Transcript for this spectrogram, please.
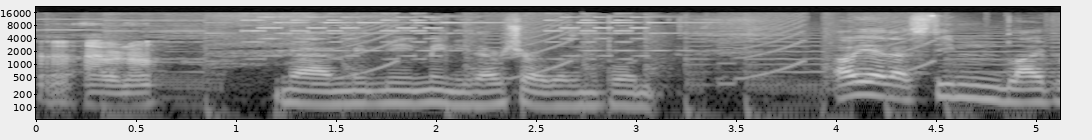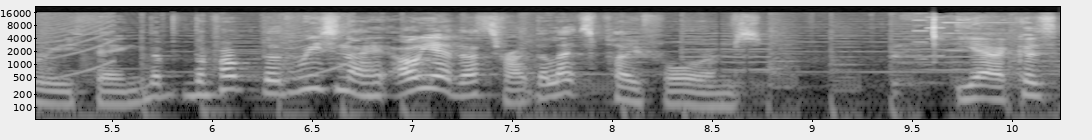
Uh, I don't know. No, me, me, me neither. I'm sure it wasn't important. Oh yeah, that Steam library thing. The the, prob- the reason I oh yeah, that's right. The Let's Play forums. Yeah, because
